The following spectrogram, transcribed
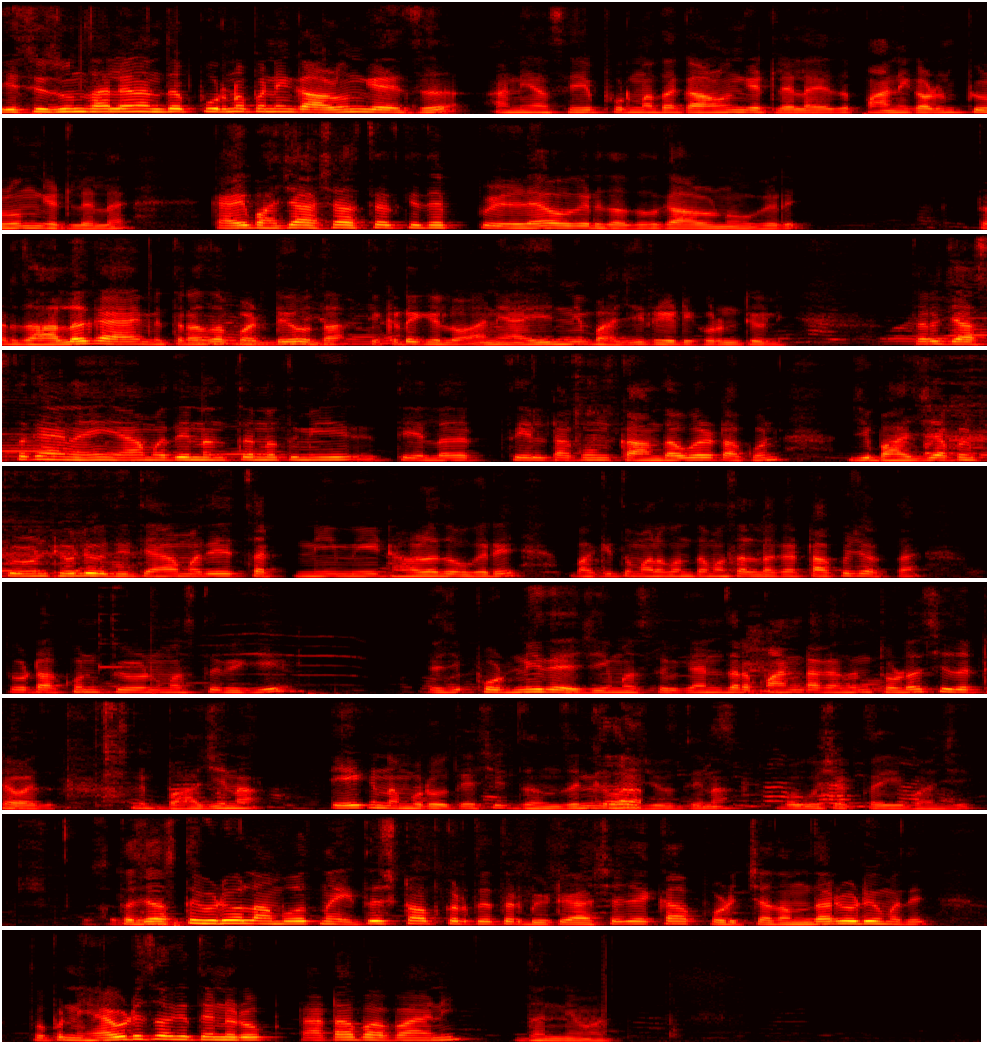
हे शिजून झाल्यानंतर पूर्णपणे गाळून घ्यायचं आणि असं हे पूर्ण आता गाळून घेतलेलं आहे. याचं पाणी काढून पिळून घेतलेलं आहे. काही भाज्या अशा असतात की त्या पिळल्या वगैरे जातात गाळून वगैरे. तर झालं काय? मित्राचा बड्डे होता. तिकडे गेलो आणि आईने भाजी रेडी करून ठेवली. तर जास्त काय नाही यामध्ये नंतर ना तुम्ही तेला तेल टाकून कांदावर टाकून जी भाजी आपण पिळून ठेवली होती त्यामध्ये चटणी मीठ हळद वगैरे बाकी तुम्हाला कोणता मसाला टाका टाकू शकता. तो टाकून पिळून मस्तपैकी त्याची फोडणी द्यायची मस्तपैकी आणि जरा पान टाकायचं आणि थोडं शिजत ठेवायचं. आणि भाजी ना एक नंबर होती अशी झणझणीत भाजी होती ना. बघू शकता ही भाजी. तर जास्त व्हिडिओ लांबवत नाही इथं स्टॉप करतोय तर भेटूया अशाच एका पुढच्या दमदार व्हिडिओमध्ये. तो पण ह्या व्हिडिओचा घेतो निरोप. टाटा बाबा आणि धन्यवाद.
